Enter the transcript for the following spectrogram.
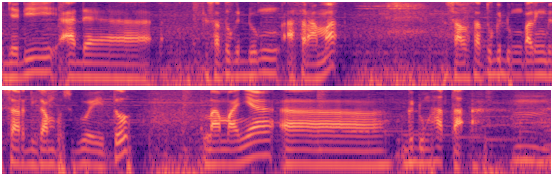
Jadi ada satu gedung asrama salah satu gedung paling besar di kampus gue itu namanya eh, gedung Hatta. Hmm.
